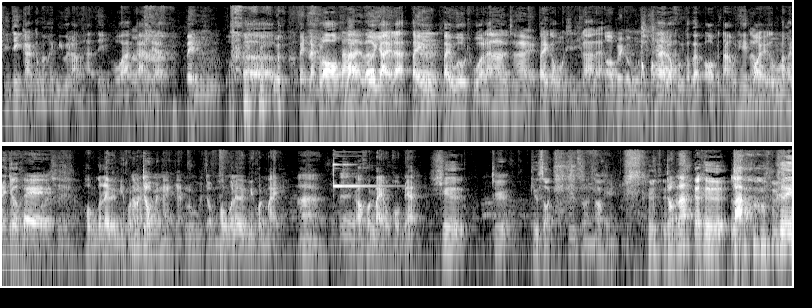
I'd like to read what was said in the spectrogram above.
จริงๆกันก็ไม่ค่อยมีเวลามาหาตินเพราะว่ากันเนี่ยเป็นเออเป็นนักร้องแบบตายแล้วเบอร์ใหญ่แล้วไปอืม ไปเวิลด์ทัวร์แล้วอ่าใช่ไปกับวงชินทิราแล้วออกไปกับวงชิใช่แล้วคุณก็แบบออกไปต่างประเทศบ่อยแล้วก็ไม่ค่อยได้เจอผโอมเค โอเคผมก็เลยไปมีคนแล้วใหมันม่จบเป็นไงอยากรู้ว่าจบไหผมก็เลยไปมีคนใหม่ อ่า อืม แล้วคนใหม่ของผมเนี่ยชื่อชื่อ ทิวสนชื่อสนโอเคจบละก็คือรักคือจ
